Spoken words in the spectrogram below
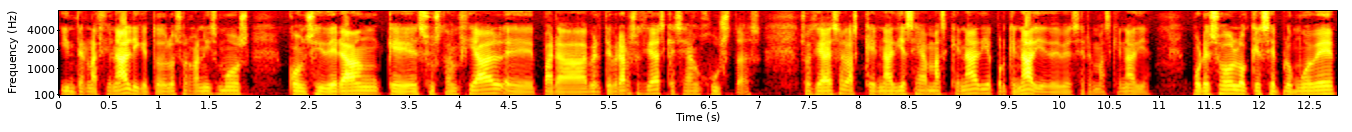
internacional y que todos los organismos consideran que es sustancial eh, para vertebrar sociedades que sean justas, sociedades en las que nadie sea más que nadie, porque nadie debe ser más que nadie. Por eso lo que que se promueve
